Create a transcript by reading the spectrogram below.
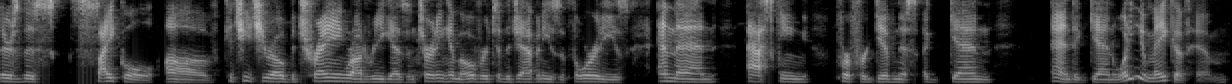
there's this cycle of Kichijiro betraying Rodriguez and turning him over to the Japanese authorities and then asking for forgiveness again and again. What do you make of him?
